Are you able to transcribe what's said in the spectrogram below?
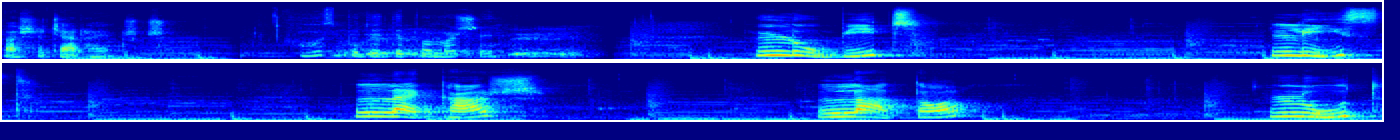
Ваша черга, якщо що. Господи, допоможи. Lubić. list, lekarz, lato, lód,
